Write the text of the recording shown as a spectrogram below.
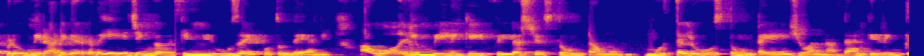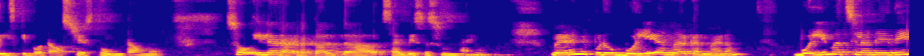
ఇప్పుడు మీరు అడిగారు కదా ఏజింగ్ స్కిన్ లూజ్ అయిపోతుంది అని. ఆ వాల్యూమ్ బిల్డింగ్కి ఫిల్లర్స్ చేస్తూ ఉంటాము. ముడతలు వస్తూ ఉంటాయి ఏజ్ వలన. దానికి రింకిల్స్కి బొటాక్స్ చేస్తూ ఉంటాము. సో ఇలా రకరకాల సర్వీసెస్ ఉన్నాయి. మేడం ఇప్పుడు బొల్లి అన్నారు కదా మేడం. బొల్లి మచ్చలు అనేది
